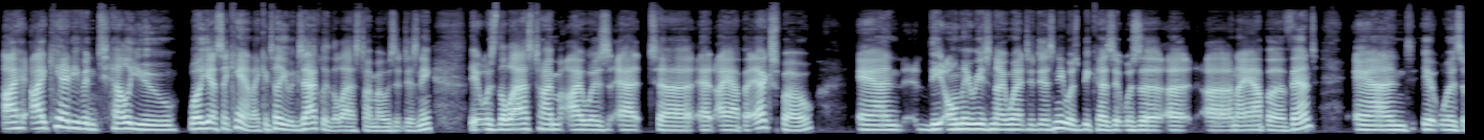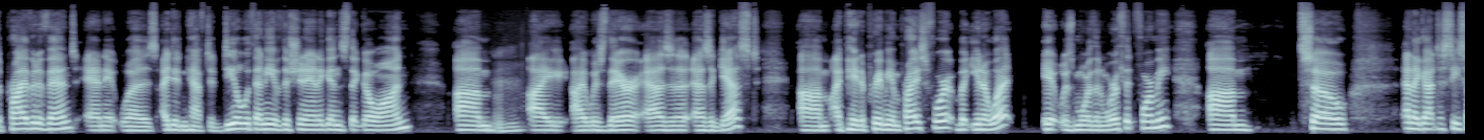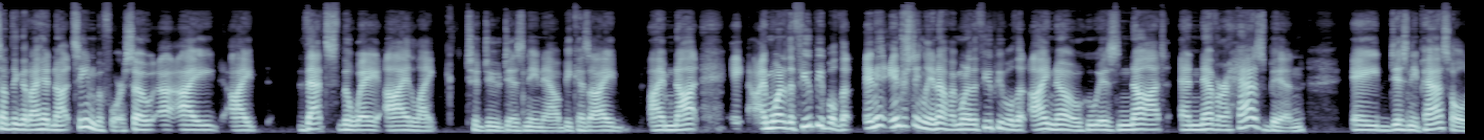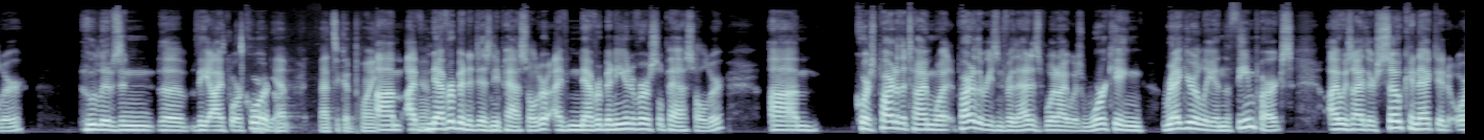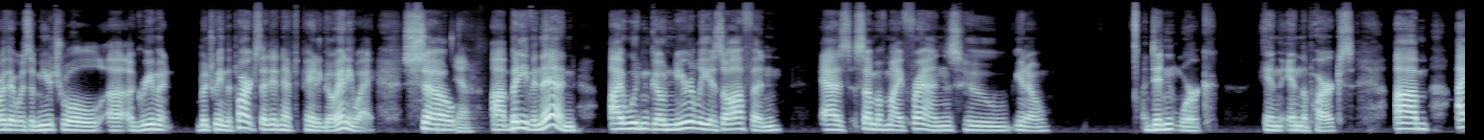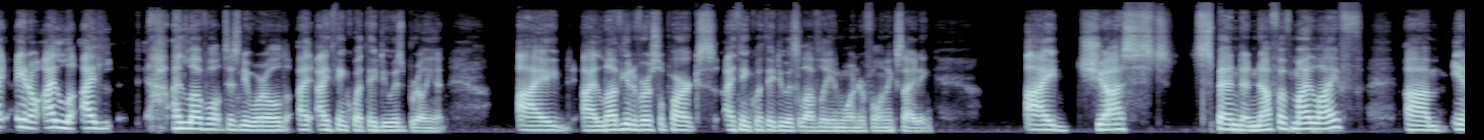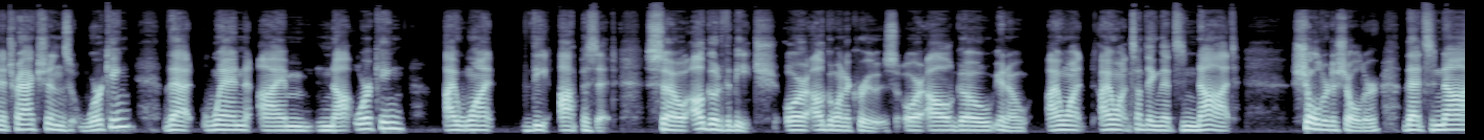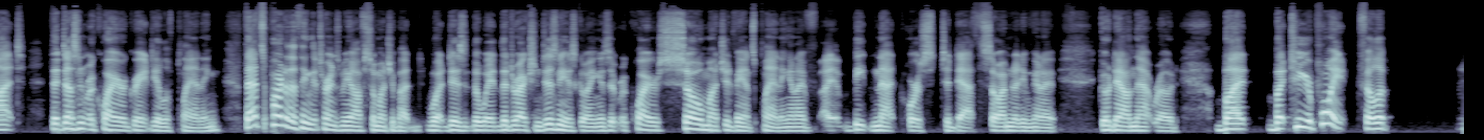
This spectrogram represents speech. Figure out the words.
I I can't even tell you. Well, yes, I can. I can tell you exactly the last time I was at Disney. It was the last time I was at uh, at IAAPA Expo and the only reason I went to Disney was because it was a, a, a, an IAAPA event and it was a private event and it was I didn't have to deal with any of the shenanigans that go on. Um, mm-hmm. I I was there as a as a guest. Um, I paid a premium price for it, but you know what? It was more than worth it for me. Um, So, and I got to see something that I had not seen before. So I, I, that's the way I like to do Disney now because I, I'm not, I'm one of the few people that, and interestingly enough, I'm one of the few people that I know who is not and never has been a Disney pass holder who lives in the the I four corridor. Yep, that's a good point. Um, I've never been a Disney pass holder. I've never been a Universal pass holder. Um, of course, part of the time, what part of the reason for that is when I was working regularly in the theme parks, I was either so connected or there was a mutual uh, agreement between the parks. I didn't have to pay to go anyway. So, Yeah. uh, but even then, I wouldn't go nearly as often as some of my friends who you know didn't work in in the parks. Um, I you know I lo- I I love Walt Disney World. I, I think what they do is brilliant. I I love Universal Parks. I think what they do is lovely and wonderful and exciting. I just spend enough of my life um, in attractions working that when I'm not working, I want the opposite. So I'll go to the beach or I'll go on a cruise or I'll go, you know, I want I want something that's not shoulder to shoulder, that's not that doesn't require a great deal of planning. That's part of the thing that turns me off so much about what Dis- the way the direction Disney is going is it requires so much advanced planning, and I've, I've beaten that horse to death. So I'm not even going to go down that road. But but to your point, Philip,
